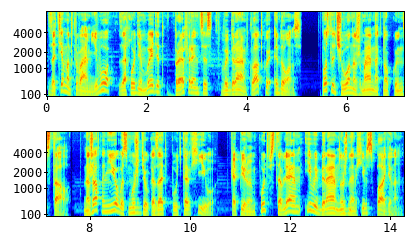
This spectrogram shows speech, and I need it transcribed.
Затем открываем его, заходим в Edit, Preferences, выбираем вкладку Add-ons. После чего нажимаем на кнопку Install. Нажав на нее, вы сможете указать путь к архиву. Копируем путь, вставляем и выбираем нужный архив с плагином.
